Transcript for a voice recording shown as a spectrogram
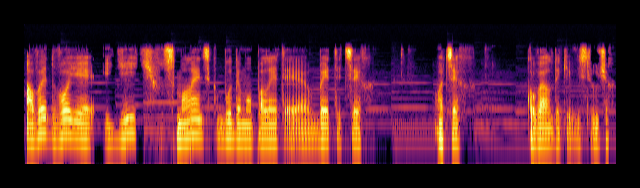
А ви двоє ідіть в Смоленськ, будемо палити, бити цих оцих ковелдиків віслючих.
